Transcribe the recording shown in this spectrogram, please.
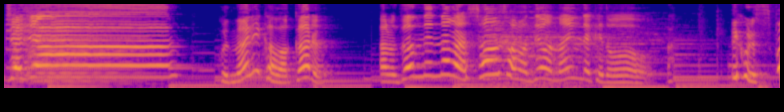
じゃじゃーんこれ何かわかる？あの、残念ながらシャン様ではないんだけど、え、これスパ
